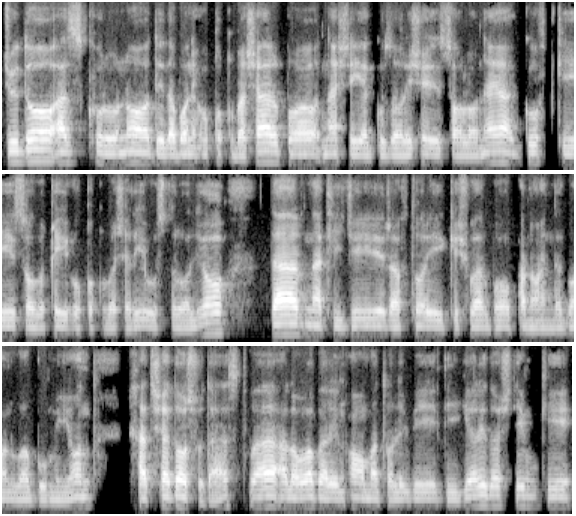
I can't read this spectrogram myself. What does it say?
جدا از کرونا دیدبان حقوق بشر با نشر یک گزارش سالانه گفت که سابقه حقوق بشری استرالیا در نتیجه رفتار کشور با پناهندگان و بومیان خدشدار شده است و علاوه بر اینها مطالب دیگری داشتیم که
